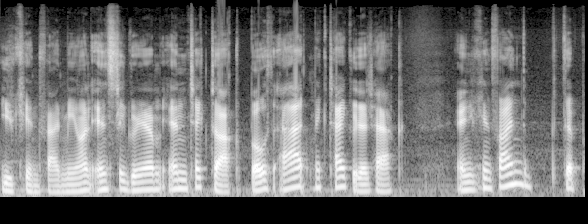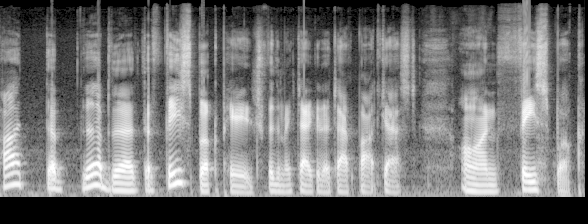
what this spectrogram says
You can find me on Instagram and TikTok, both at McTaggartAttack. And you can find the, the pod the, the, the, the Facebook page for the McTaggart Attack podcast on Facebook.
